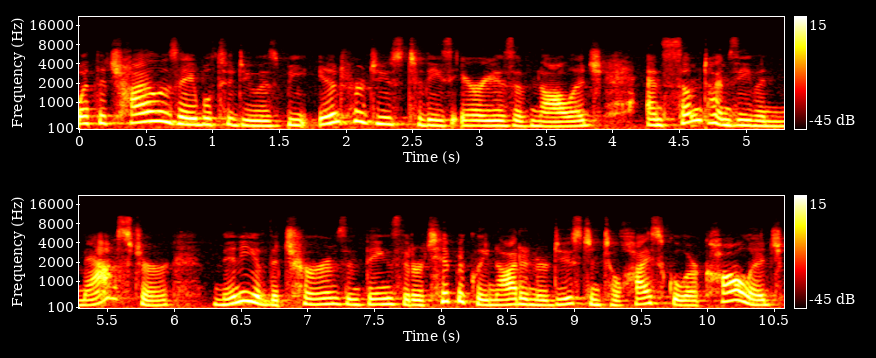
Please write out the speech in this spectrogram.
what the child is able to do is be introduced to these areas of knowledge and sometimes even master many of the terms and things that are typically not introduced until high school or college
